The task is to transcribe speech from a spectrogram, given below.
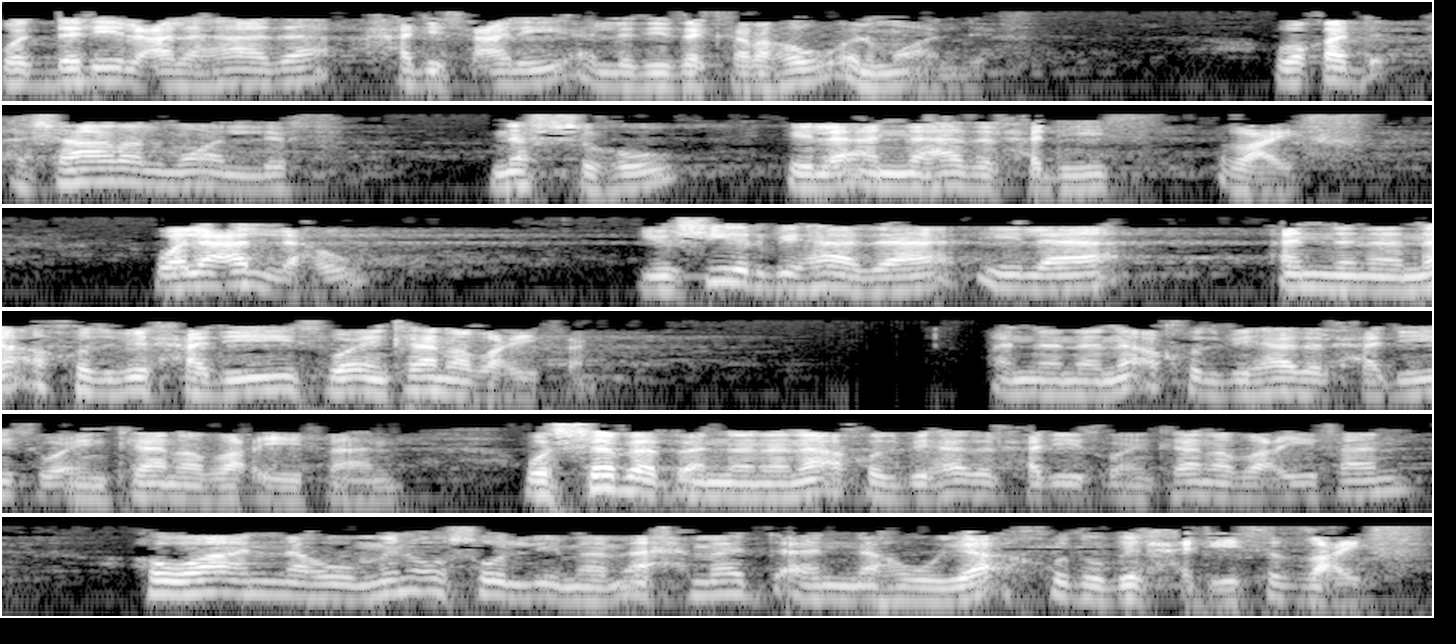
والدليل على هذا حديث علي الذي ذكره المؤلف. وقد أشار المؤلف نفسه إلى أن هذا الحديث ضعيف. ولعله يشير بهذا إلى أننا نأخذ بالحديث وإن كان ضعيفا. أننا نأخذ بهذا الحديث وإن كان ضعيفا. والسبب أننا نأخذ بهذا الحديث وإن كان ضعيفا هو أنه من أصول الإمام أحمد أنه يأخذ بالحديث الضعيف.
